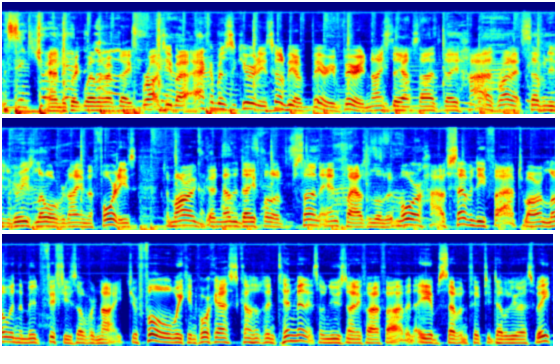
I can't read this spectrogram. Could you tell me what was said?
And And a quick weather update brought to you by Ackerman Security. It's going to be a very, very nice day outside today. Highs right at 70 degrees, low overnight in the 40s. Tomorrow, another day full of sun and clouds, a little bit more. High of 75 tomorrow, low in the mid 50s overnight. Your full weekend forecast comes up in 10 minutes on News 95.5 and AM 750 WSB.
